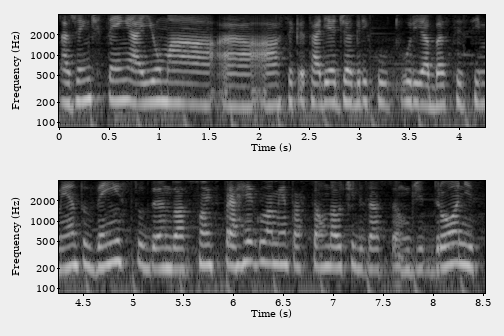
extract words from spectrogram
a gente tem aí uma. A, a Secretaria de Agricultura e Abastecimento vem estudando ações para regulamentação da utilização de drones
